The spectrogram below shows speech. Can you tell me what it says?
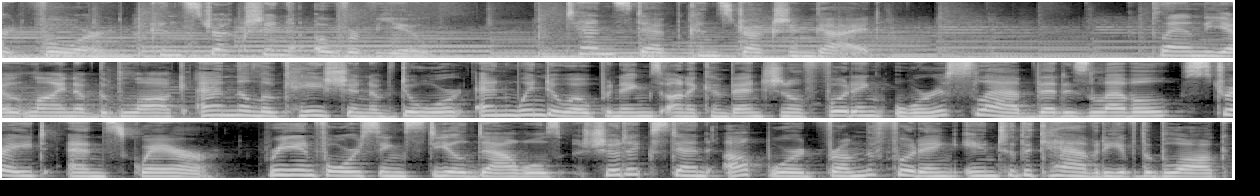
Part 4 Construction Overview 10 Step Construction Guide. Plan the outline of the block and the location of door and window openings on a conventional footing or a slab that is level, straight, and square. Reinforcing steel dowels should extend upward from the footing into the cavity of the block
